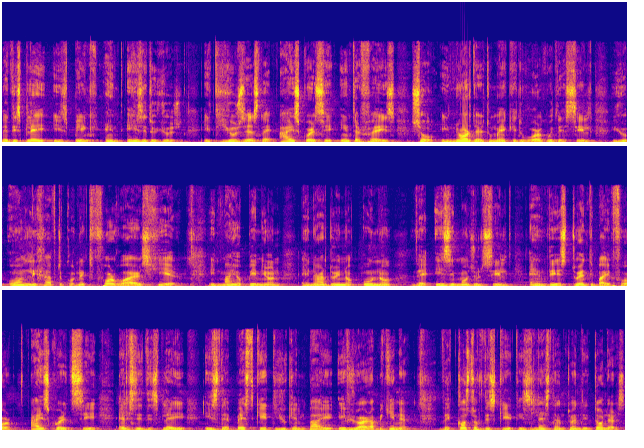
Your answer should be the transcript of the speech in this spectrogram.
The display is big and easy to use. It uses the I2C interface, so in order to make it work with the shield, you only have to connect 4 wires here. In my opinion, an Arduino Uno, the Easy Module Shield, and this 20x4 I2C LCD display is the best kit you can buy if you are a beginner. The cost of this kit is less than $20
